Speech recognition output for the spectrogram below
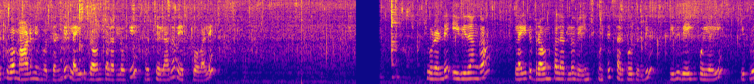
ఎక్కువ మాడనివ్వద్దండి. లైట్ బ్రౌన్ కలర్లోకి వచ్చేలాగా వేపుకోవాలి. చూడండి ఈ విధంగా లైట్ బ్రౌన్ కలర్లో వేయించుకుంటే సరిపోతుంది. ఇవి వేగిపోయాయి. ఇప్పుడు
